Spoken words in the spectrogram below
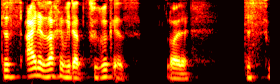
dass eine Sache wieder zurück ist. Leute, das,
